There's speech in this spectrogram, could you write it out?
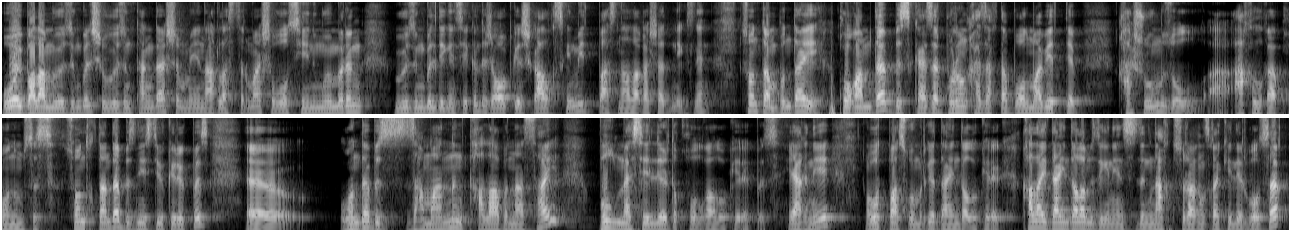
Ой балам өзің білші өзің таңдашы мені араластырмашы ол сенің өмірің өзің біл деген секілді жауапкершілік алғысы келмейді басын ала қашады негізінен. Сондықтан бұндай қоғамда біз қазір бұрын қазақта болмап еді деп қашуымыз ол ақылға қонымсыз. Сондықтан да біз не істеу керекпіз? Ә, онда біз заманның талабына сай бұл мәселелерді қолға алу керекпіз. Яғни отбасы өмірге дайындалу керек. Қалай дайындаламыз деген енді сіздің нақты сұрағыңызға келер болсақ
